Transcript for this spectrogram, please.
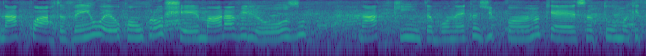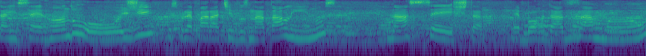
Na quarta vem o eu com o crochê maravilhoso. Na quinta, bonecas de pano, que é essa turma que está encerrando hoje os preparativos natalinos. Na sexta é bordados à mão.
